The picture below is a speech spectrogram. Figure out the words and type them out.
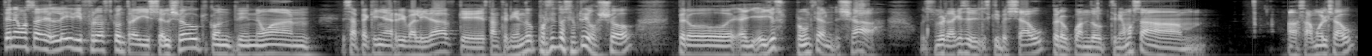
Tenemos a Lady Frost contra Giselle Show, que continúan esa pequeña rivalidad que están teniendo. Por cierto, siempre digo show, pero ellos pronuncian Sha. Es verdad que se escribe Shao, pero cuando teníamos a, a Samuel Shaw,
